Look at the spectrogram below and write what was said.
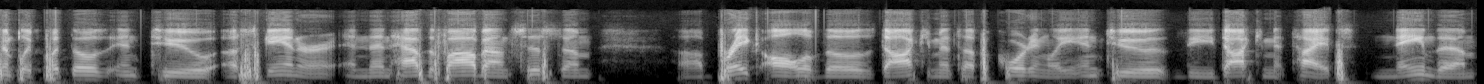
simply put those into a scanner, and then have the FileBound system uh, break all of those documents up accordingly into the document types, name them,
